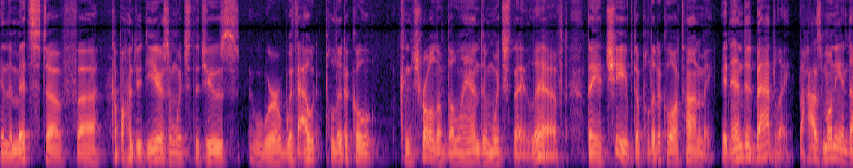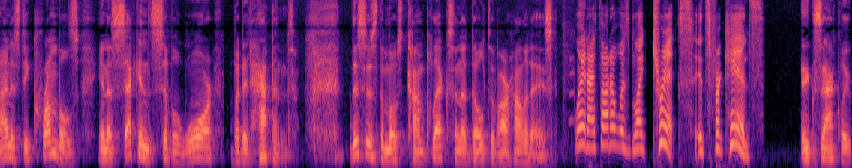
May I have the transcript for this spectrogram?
in the midst of a couple hundred years in which the Jews were without political control of the land in which they lived, they achieved a political autonomy. It ended badly. The Hasmonean dynasty crumbles in a second civil war, but it happened. This is the most complex and adult of our holidays. Wait, I thought it was like tricks. It's for kids. Exactly.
